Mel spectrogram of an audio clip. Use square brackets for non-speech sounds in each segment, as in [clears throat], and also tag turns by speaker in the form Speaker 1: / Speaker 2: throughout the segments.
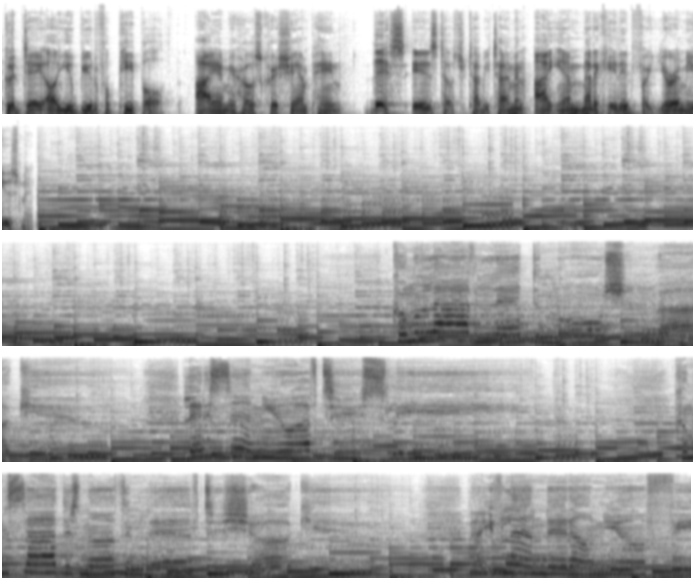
Speaker 1: Good day, all you beautiful people. I am your host, Chris Champagne. This is Toaster Tubby Time, and I am medicated for your amusement.
Speaker 2: Inside, there's nothing left to shock you. Now you've landed on your feet.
